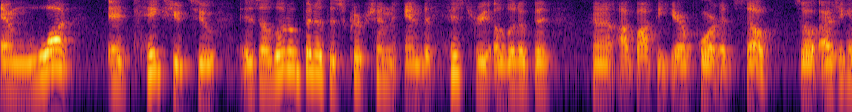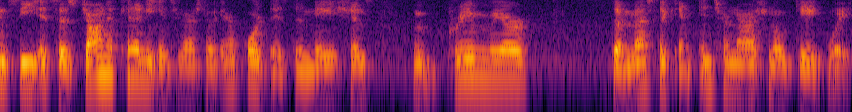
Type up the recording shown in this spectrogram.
And what it takes you to is a little bit of description and the history a little bit uh, about the airport itself. So as you can see, it says John F. Kennedy International Airport is the nation's premier domestic and international gateway.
